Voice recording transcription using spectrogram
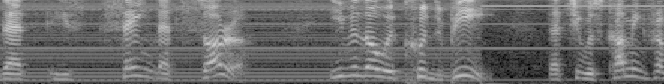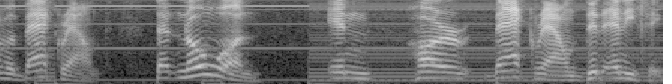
that he's saying that Sarah, even though it could be that she was coming from a background that no one in her background did anything.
